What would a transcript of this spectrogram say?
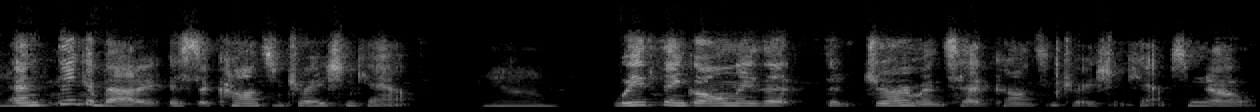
Yeah. And think about it, it's a concentration camp. yeah. We think only that the Germans had concentration camps. No,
